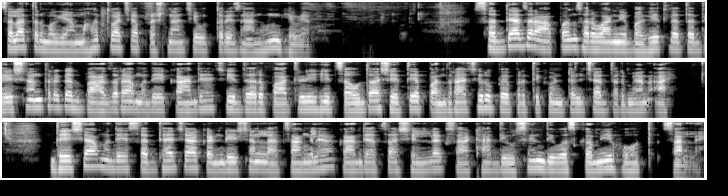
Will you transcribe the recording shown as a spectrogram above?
चला तर मग या महत्त्वाच्या प्रश्नांची उत्तरे जाणून घेऊया. सध्या जर आपण सर्वांनी बघितलं तर देशांतर्गत बाजारामध्ये कांद्याची दर पातळी ही चौदाशे ते पंधराशे रुपये प्रति क्विंटलच्या दरम्यान आहे. देशामध्ये सध्याच्या कंडिशनला चांगल्या कांद्याचा शिल्लक साठा दिवसेंदिवस कमी होत चाललाय.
